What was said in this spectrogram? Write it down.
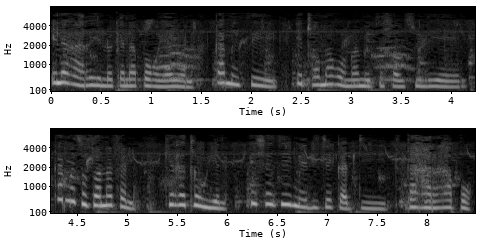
e le gare e lokela pogo ya yona ka metseng e thoma go nwa metse kgauswi le yena ka metsotswana fela ke ge tlou yela e šetse e meditše katito ka gare ga pogo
